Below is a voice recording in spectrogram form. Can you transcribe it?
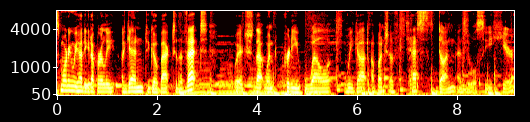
This morning we had to get up early again to go back to the vet, which that went pretty well. We got a bunch of tests done, as you will see here.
